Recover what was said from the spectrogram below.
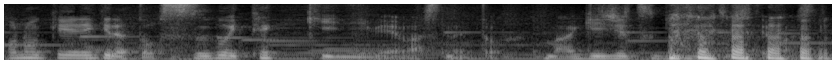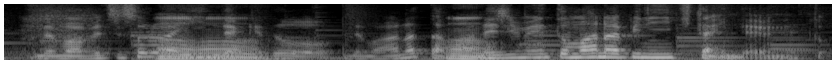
この経歴だとすごいテッキーに見えますねと。まあ技術技術してますと。で、まあ別にそれはいいんだけど、でもあなたはマネジメントを学びに行きたいんだよねと。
